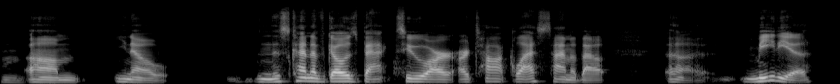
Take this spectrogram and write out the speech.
Hmm. Um, you know, and this kind of goes back to our our talk last time about uh, media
